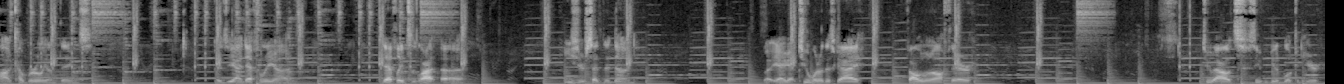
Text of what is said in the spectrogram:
uh, come early on things. Because yeah, definitely, uh, definitely it's a lot uh, easier said than done. But yeah, I got two one on this guy, following off there. Two outs. See if we can get him looking here.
